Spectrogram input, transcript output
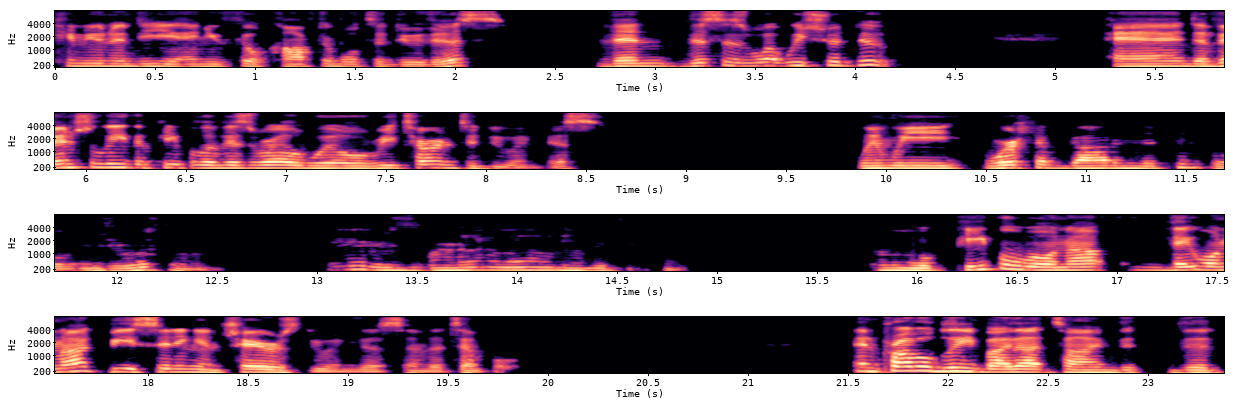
community and you feel comfortable to do this, then this is what we should do. And eventually the people of Israel will return to doing this. When we worship God in the temple in Jerusalem, prayers are not allowed in the temple. So people will not they will not be sitting in chairs doing this in the temple. And probably by that time the, the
